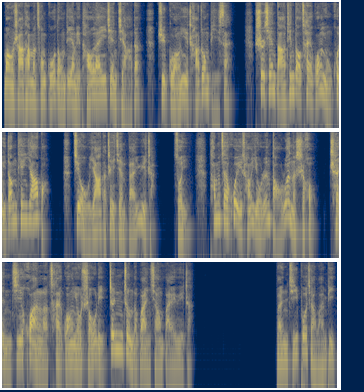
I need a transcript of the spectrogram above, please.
孟莎他们从古董店里淘来一件假的，去广义茶庄比赛，事先打听到蔡广勇会当天押宝。就押的这件白玉盏，所以他们在会场有人捣乱的时候，趁机换了蔡广友手里真正的万祥白玉盏。本集播讲完毕，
